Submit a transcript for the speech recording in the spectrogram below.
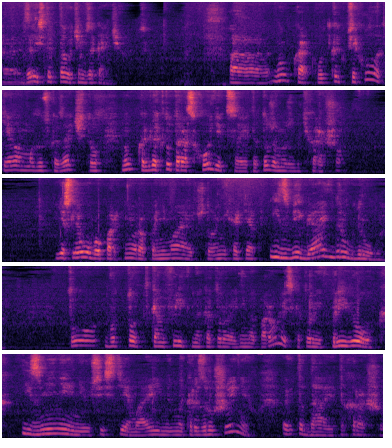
Э, Зависит от того, чем заканчиваются. А, ну как, вот как психолог я вам могу сказать, что ну, когда кто-то расходится, это тоже может быть хорошо. Если оба партнера понимают, что они хотят избегать друг друга, то вот тот конфликт, на который они напоролись, который привел к изменению системы, а именно к разрушению, это да, это хорошо.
